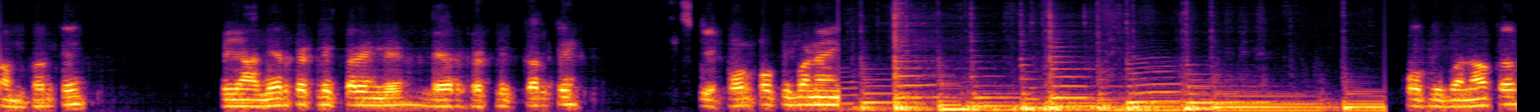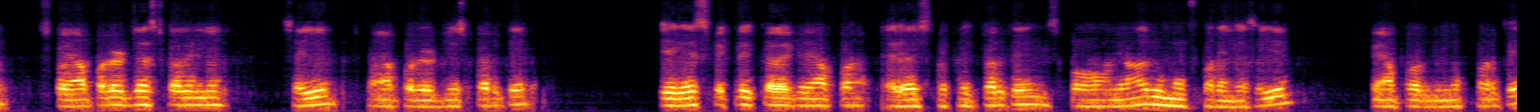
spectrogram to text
कम करके तो यहाँ लेयर पे क्लिक करेंगे। लेयर पे क्लिक करके इसकी एक और कॉपी बनाएँगे। कॉपी बनाकर इसको यहाँ पर एडजस्ट करेंगे। सही है? तो यहाँ पर एडजस्ट करके एरेस पे क्लिक करेंगे यहाँ पर। एरेस पे क्लिक करके इसको यहाँ रिमूव करेंगे। सही है? तो यहाँ पर रिमूव करके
